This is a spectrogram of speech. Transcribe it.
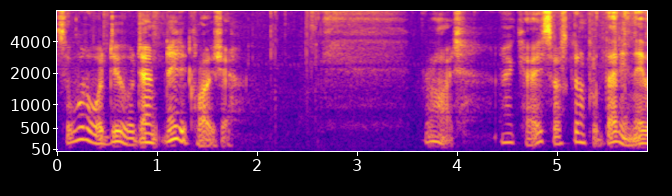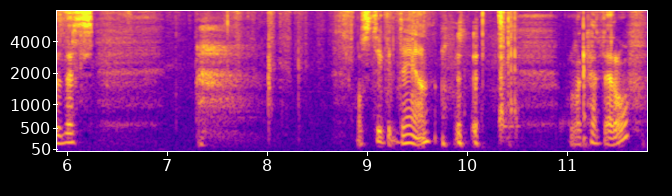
So what do I do? I don't need a closure. Right. Okay, so I was going to put that in there, but that's... I'll stick it down. Will I cut that off?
